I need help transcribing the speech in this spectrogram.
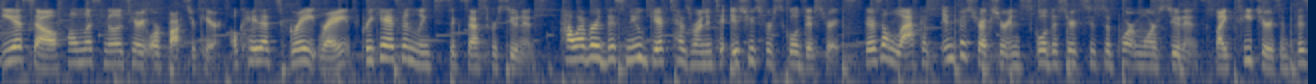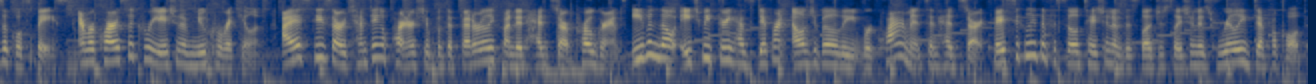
ESL, homeless, military, or foster care. Okay, that's great, right? Pre-K has been linked to success for students. However, this new gift has run into issues for school districts. There's a lack of infrastructure in school districts to support more students, like teachers and physical space, and requires the creation of new curriculum. ISDs are attempting a partnership with the federally funded Head Start programs, even though HB3 has different eligibility requirements in Head Start. Basically, the facilitation of this legislation is really difficult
